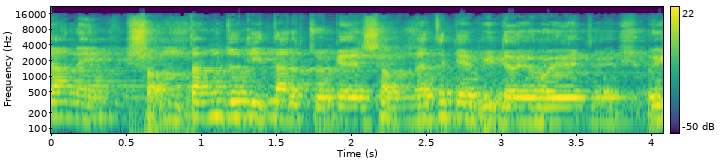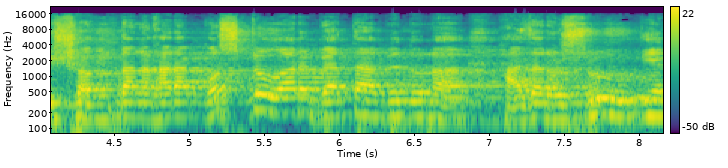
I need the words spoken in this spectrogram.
জানে, সন্তান যদি তার চোখের সামনে থেকে বিদয় হয়ে যায়, ওই সন্তান হারা কষ্ট আর ব্যথা বেদনা হাজারো সুখ দিয়ে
